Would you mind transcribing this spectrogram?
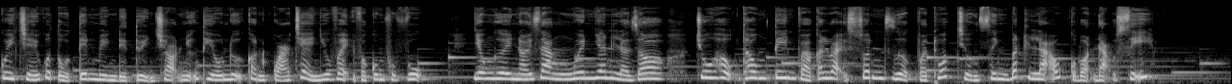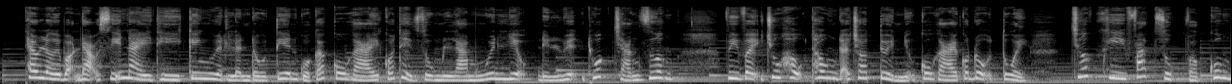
quy chế của tổ tiên mình để tuyển chọn những thiếu nữ còn quá trẻ như vậy vào cung phục vụ? Nhiều người nói rằng nguyên nhân là do Chu Hậu Thông tin vào các loại xuân dược và thuốc trường sinh bất lão của bọn đạo sĩ. Theo lời bọn đạo sĩ này thì kinh nguyệt lần đầu tiên của các cô gái có thể dùng làm nguyên liệu để luyện thuốc tráng dương. Vì vậy, Chu Hậu Thông đã cho tuyển những cô gái có độ tuổi trước khi phát dục vào cung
